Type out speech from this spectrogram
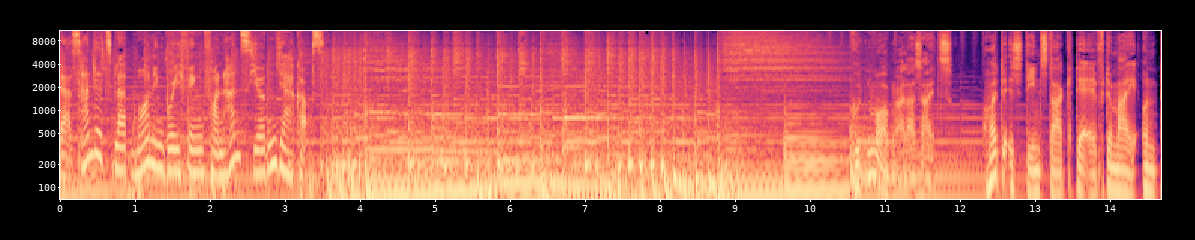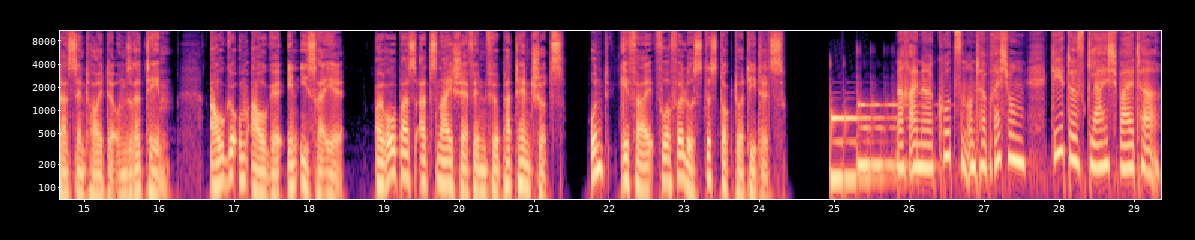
Das Handelsblatt Morning Briefing von Hans-Jürgen Jakobs Guten Morgen allerseits. Heute ist Dienstag, der 11. Mai, und das sind heute unsere Themen. Auge um Auge in Israel. Europas Arzneichefin für Patentschutz. Und Giffey vor Verlust des Doktortitels. Nach einer kurzen Unterbrechung geht es gleich weiter.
